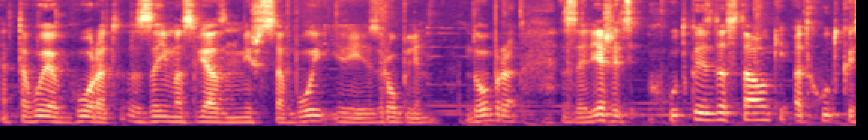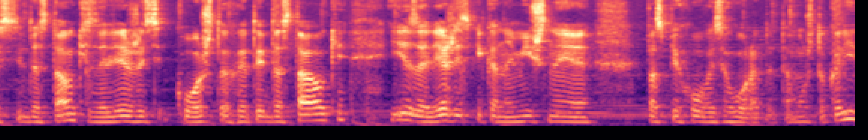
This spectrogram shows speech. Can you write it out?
ад таго як горад взаемазвязан між сабой і зроблен добра залежыць хуткасць дастаўкі ад хуткасці дастаўкі залежыць кошт гэтай дастаўкі і залежыць эканамічныя паспяховасць горада Таму што калі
